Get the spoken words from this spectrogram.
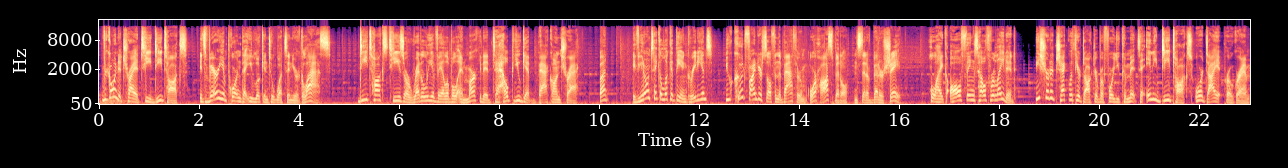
If you're going to try a tea detox, it's very important that you look into what's in your glass. Detox teas are readily available and marketed to help you get back on track. But if you don't take a look at the ingredients, you could find yourself in the bathroom or hospital instead of better shape. Like all things health related, be sure to check with your doctor before you commit to any detox or diet program.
